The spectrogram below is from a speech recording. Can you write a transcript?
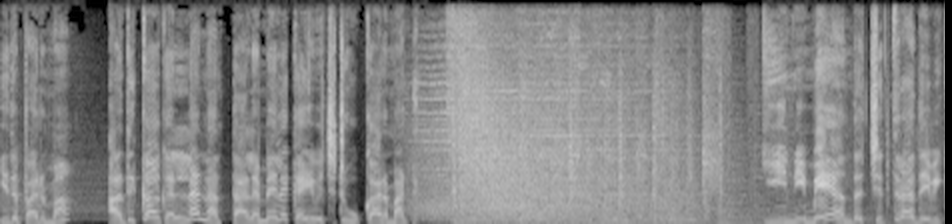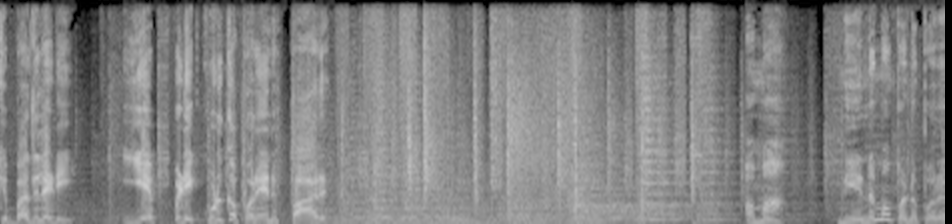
இத பாருமா அதுக்காகலாம் நான் தலைமையில கை வச்சுட்டு உட்கார மாட்டேன். இனிமே அந்த சித்ரா தேவிக்கு பதிலடி எப்படி கொடுக்க போறேன்னு பாரு. அம்மா நீ என்னம்மா பண்ண போற?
